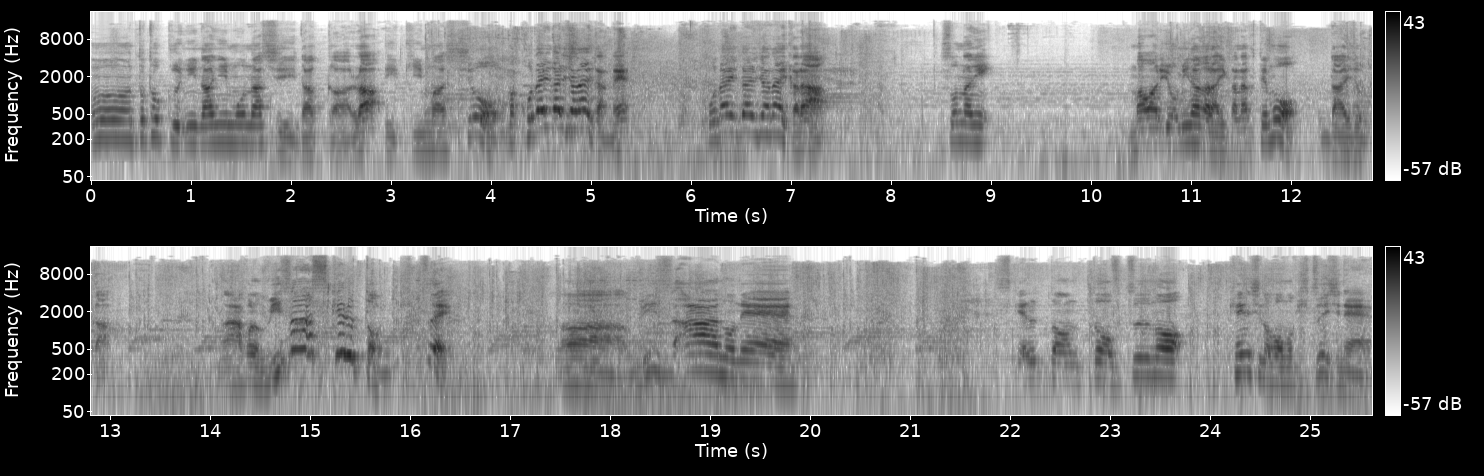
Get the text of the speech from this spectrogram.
うーんと特に何もなしだから行きましょう。まあ古代狩りじゃないからね。古代狩りじゃないからそんなに周りを見ながら行かなくても大丈夫か。ああこのウィザースケルトンきつい。ああウィザーのねスケルトンと普通の剣士の方もきついしね。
